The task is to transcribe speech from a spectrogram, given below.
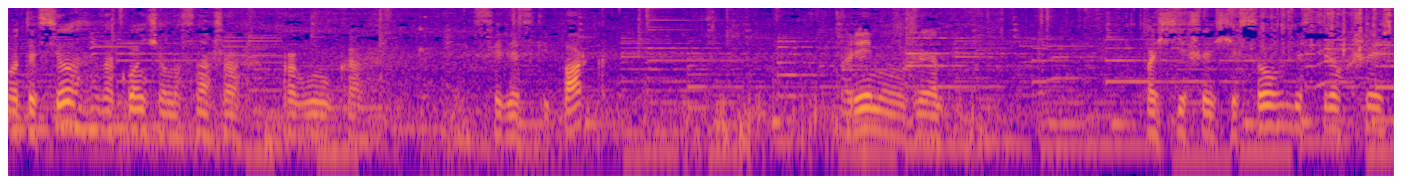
Вот и все. Закончилась наша прогулка в Сирецкий парк. Время уже почти 6 часов без трех 6.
